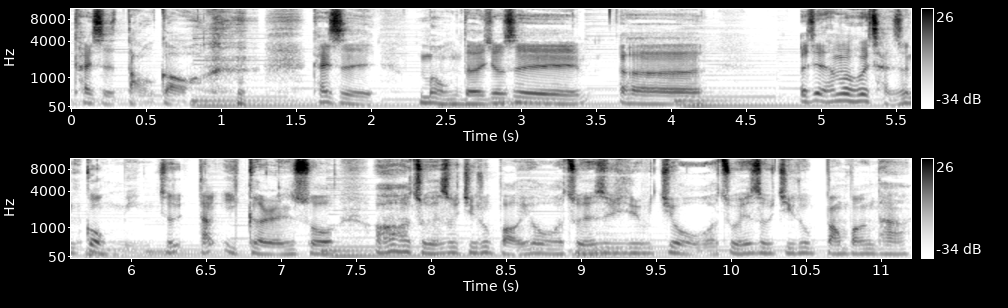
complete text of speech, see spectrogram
开始祷告，呵 呵开始猛的，就是呃。而且他们会产生共鸣，就是当一个人说“啊、哦，主耶稣基督保佑我，主耶稣基督救我，主耶稣基督帮帮他”，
